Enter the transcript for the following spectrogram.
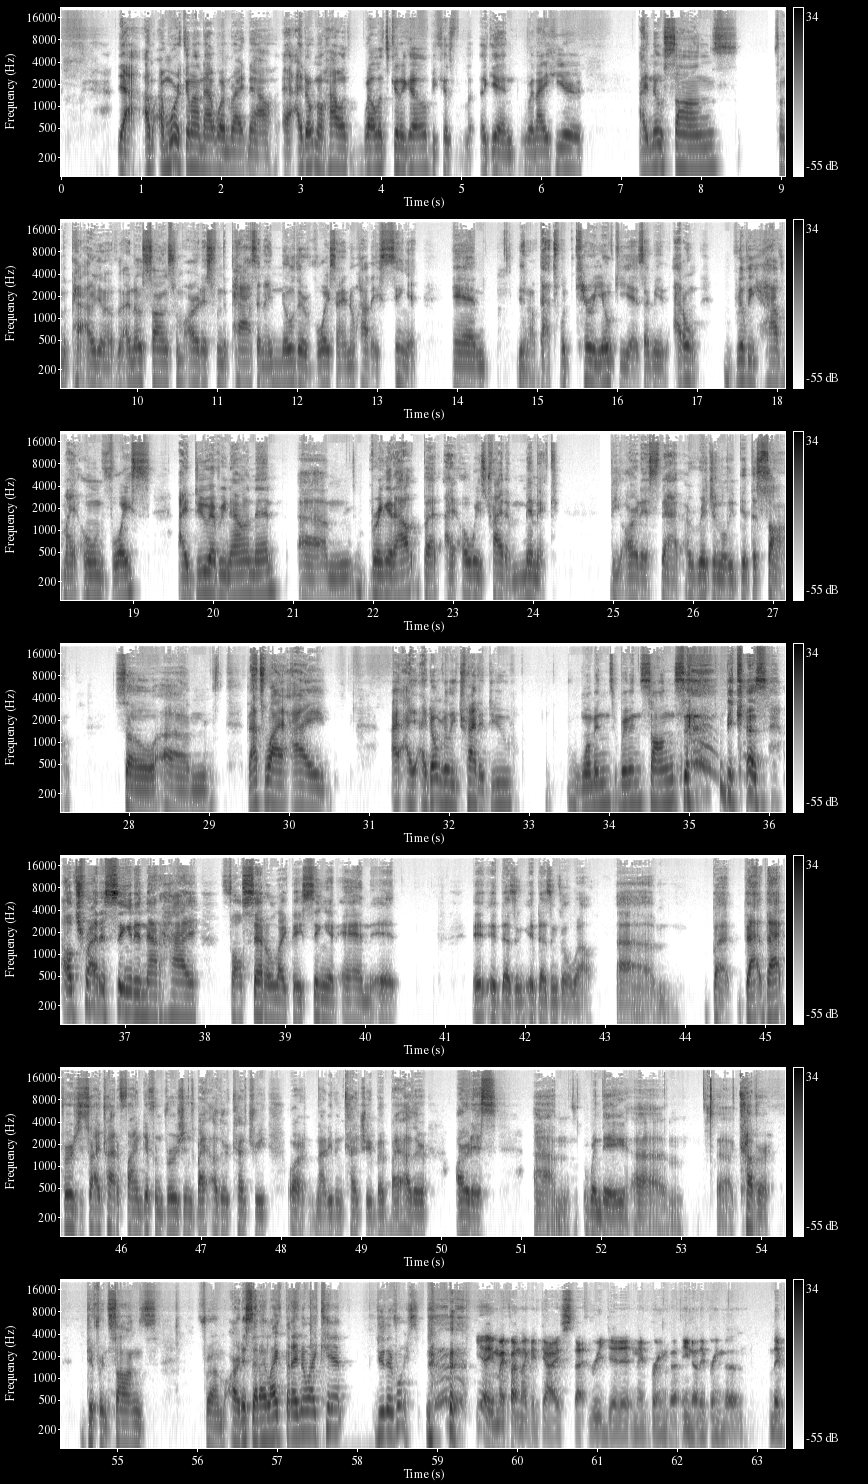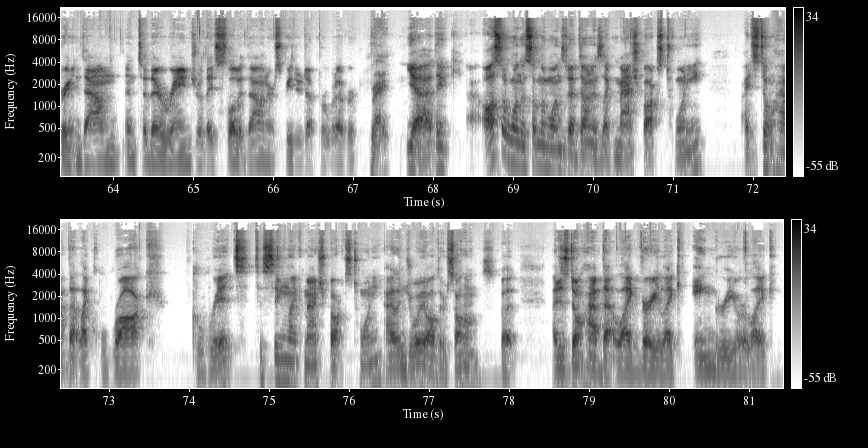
Yeah, I'm, I'm working on that one right now. I don't know how well it's going to go because again, when I hear, I know songs from the past. You know, I know songs from artists from the past, and I know their voice, and I know how they sing it, and you know that's what karaoke is. I mean, I don't really have my own voice. I do every now and then um, bring it out, but I always try to mimic the artist that originally did the song. So um, that's why I, I I don't really try to do women's women's songs because I'll try to sing it in that high falsetto like they sing it, and it it, it doesn't it doesn't go well. Um, but that that version, so I try to find different versions by other country or not even country, but by other artists um, when they um, uh, cover different songs from artists that I like, but I know I can't do their voice. Yeah, you might find like a guys that redid it and they bring the you know they bring the they bring it down into their range or they slow it down or speed it up or whatever. right. Yeah, I think also one of some of the ones that I've done is like Matchbox Twenty. I just don't have that like rock grit to sing like Matchbox Twenty. I enjoy all their songs, but I just don't have that like very like angry or like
